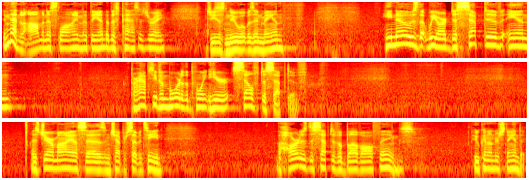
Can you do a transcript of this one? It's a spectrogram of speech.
Isn't that an ominous line at the end of this passage, right? Jesus knew what was in man. He knows that we are deceptive and perhaps even more to the point here, self deceptive. As Jeremiah says in chapter 17, the heart is deceptive above all things. Who can understand it?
